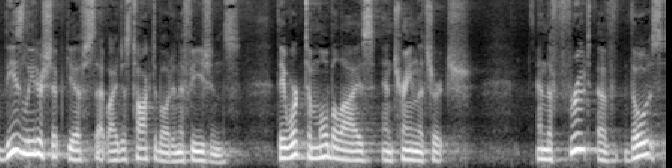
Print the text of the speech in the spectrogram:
These leadership gifts that I just talked about in Ephesians, they work to mobilize and train the church. And the fruit of those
